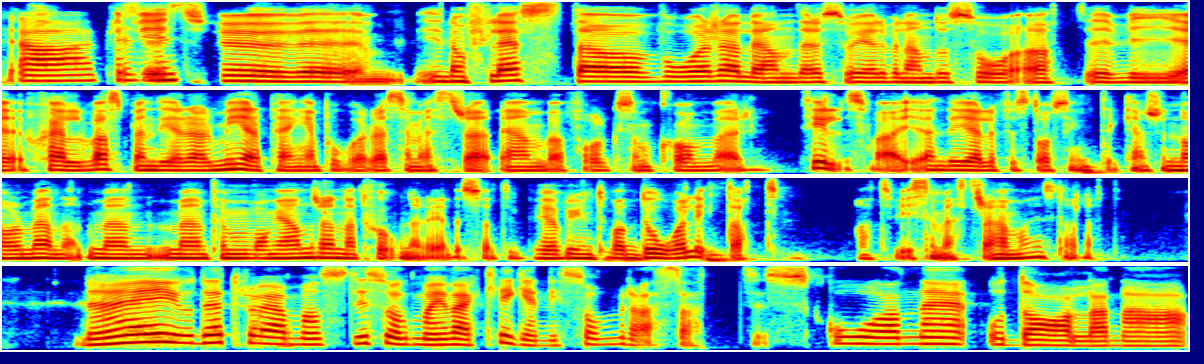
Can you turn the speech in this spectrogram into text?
Ja, precis. Det finns ju, I de flesta av våra länder så är det väl ändå så att eh, vi själva spenderar mer pengar på våra semestrar än vad folk som kommer till Sverige. Det gäller förstås inte kanske norrmännen men, men för många andra nationer är det så att det behöver ju inte vara dåligt att, att vi semestrar hemma istället. Nej, och det tror jag man, det såg man ju verkligen i somras att Skåne och Dalarna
